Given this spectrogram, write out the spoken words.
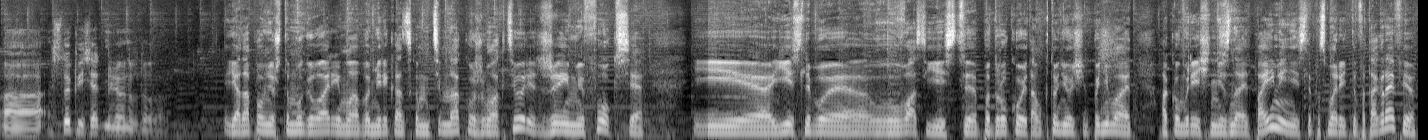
а, 150 миллионов долларов. Я напомню, что мы говорим об американском темнокожем актере Джейми Фоксе. И если бы у вас есть под рукой, там, кто не очень понимает, о ком речь, не знает по имени, если посмотреть на фотографию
